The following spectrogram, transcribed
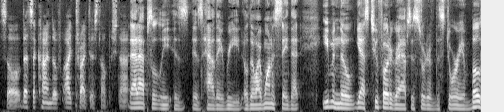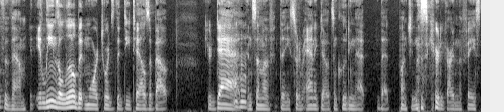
So that's a kind of I try to establish that. That absolutely is is how they read. Although I want to say that even though yes, two photographs is sort of the story of both of them, it, it leans a little bit more towards the details about your dad mm-hmm. and some of the sort of anecdotes, including that that punching the security guard in the face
